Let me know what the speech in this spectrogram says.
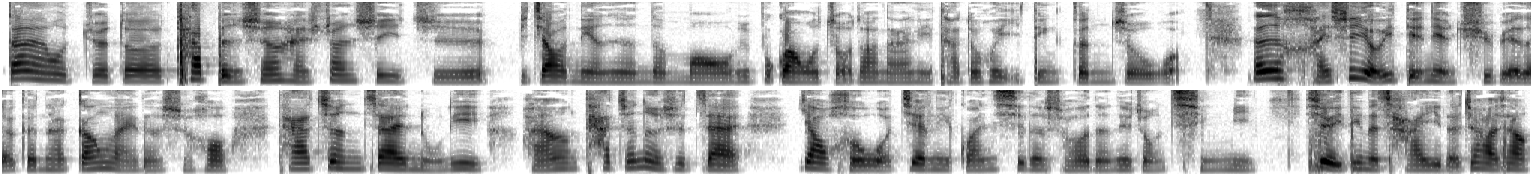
当然，我觉得它本身还算是一只。比较粘人的猫，就不管我走到哪里，它都会一定跟着我。但是还是有一点点区别的，跟它刚来的时候，它正在努力，好像它真的是在。要和我建立关系的时候的那种亲密是有一定的差异的，就好像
